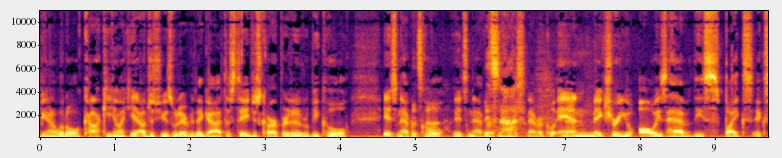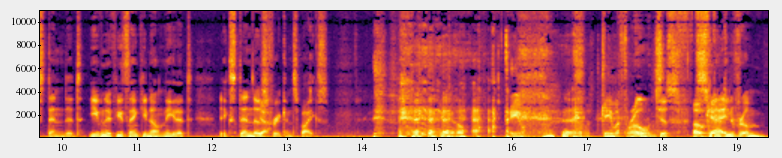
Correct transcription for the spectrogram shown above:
being a little cocky and like, yeah, I'll just use whatever they got. The stage is carpeted; it'll be cool. It's never It's cool. not. It's never. It's not. It's never cool. And make sure you always have these spikes extended, even if you think you don't need it. Extend those Yeah. freaking spikes. Damn, Game of Thrones. Just okay. speaking from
